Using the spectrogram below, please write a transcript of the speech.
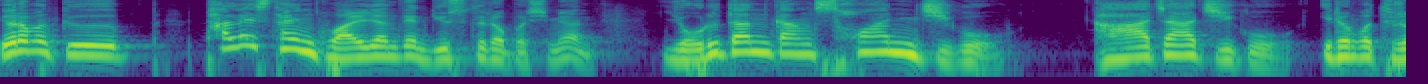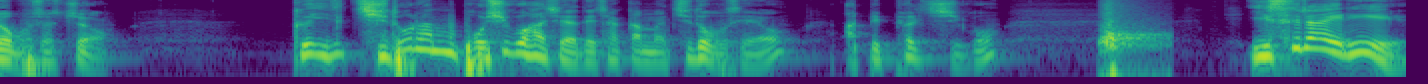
여러분 그 팔레스타인 관련된 뉴스 들어보시면 요르단강 서안 지구, 가자 지구 이런 거 들어보셨죠? 그 지도를 한번 보시고 하셔야 돼요. 잠깐만 지도 보세요. 앞에 펼치고. 이스라엘이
